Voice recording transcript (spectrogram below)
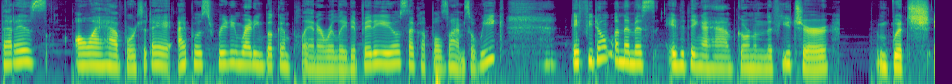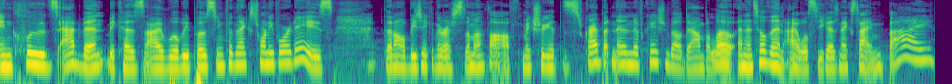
that is all I have for today. I post reading, writing, book, and planner related videos a couple times a week. If you don't want to miss anything I have going on in the future, which includes Advent because I will be posting for the next 24 days. Then I'll be taking the rest of the month off. Make sure you hit the subscribe button and notification bell down below. And until then, I will see you guys next time. Bye.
